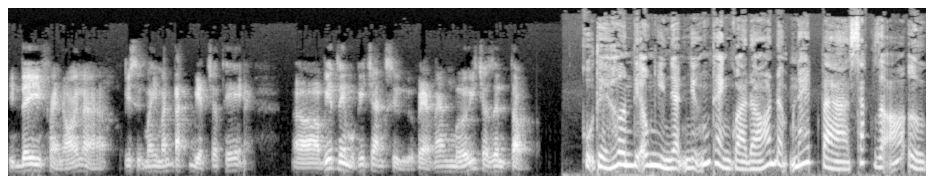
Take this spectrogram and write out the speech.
Thì đây phải nói là cái sự may mắn đặc biệt cho thế hệ. Uh, viết lên một cái trang sử vẻ vang mới cho dân tộc. Cụ thể hơn thì ông nhìn nhận những thành quả đó đậm nét và sắc rõ ở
